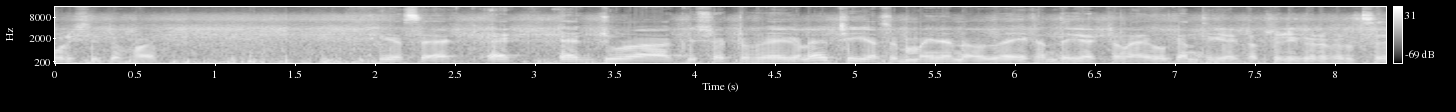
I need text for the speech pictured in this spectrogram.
পরিস্থিতি হয়? ঠিক আছে, এক এক এক জোড়া কিছু একটা হয়ে গেলে ঠিক আছে, মাইনে নেওয়া যায়। এখান থেকে একটা নাই, ওখান থেকে একটা চুরি করে ফেলছে,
